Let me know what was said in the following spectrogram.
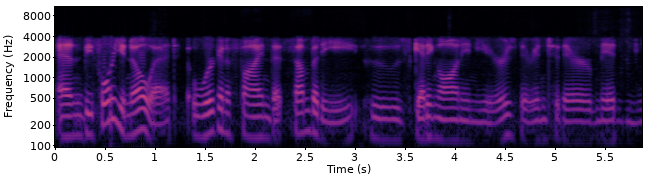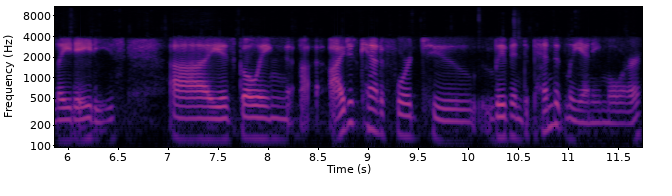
And before you know it, we're going to find that somebody who's getting on in years, they're into their mid and late 80s, uh, is going, I just can't afford to live independently anymore,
